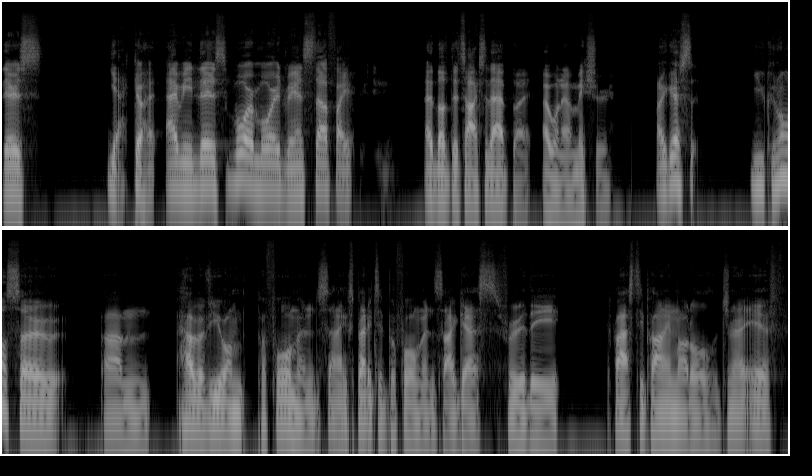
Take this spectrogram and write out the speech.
There's, yeah, go ahead. I mean, there's more and more advanced stuff. I, I'd love to talk to that, but I want to make sure. I guess you can also um, have a view on performance and expected performance. I guess through the capacity planning model. You know, if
